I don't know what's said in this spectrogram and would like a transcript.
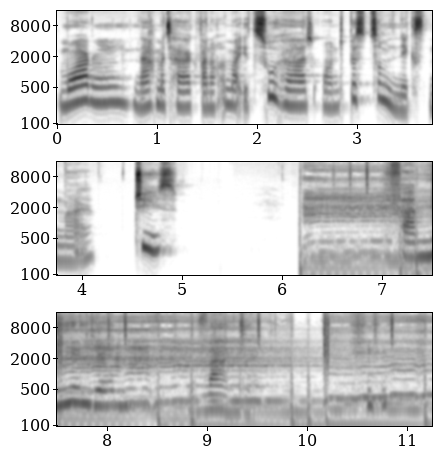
Morgen, Nachmittag, wann auch immer ihr zuhört und bis zum nächsten Mal. Tschüss. Familienwahnsinn.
